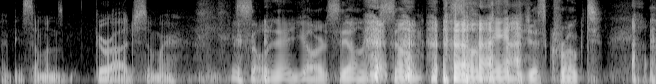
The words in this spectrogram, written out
Might be someone's garage somewhere. sold in a yard sale and some some nanny just croaked.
